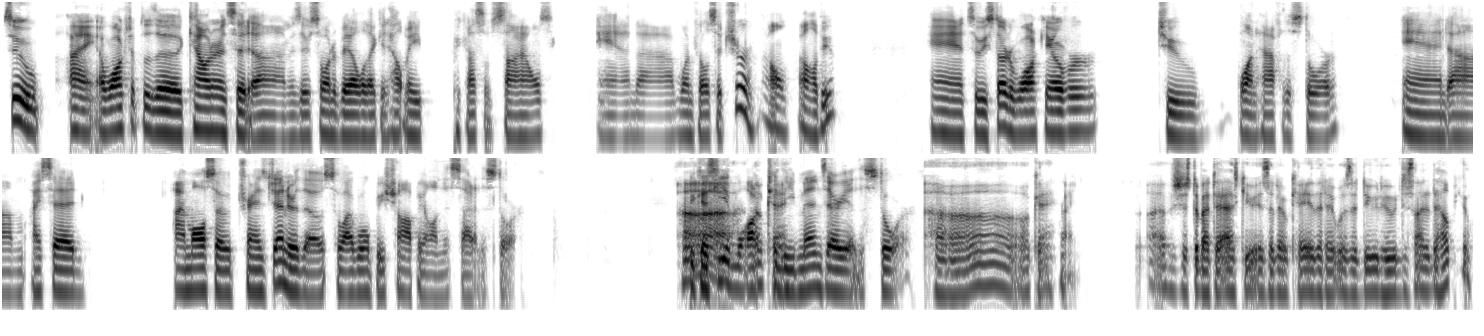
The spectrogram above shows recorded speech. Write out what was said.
So I, I walked up to the counter and said, um, "Is there someone available that could help me pick out some styles?" And uh, one fellow said, "Sure, I'll I'll help you." And so we started walking over to one half of the store, and um, I said, "I'm also transgender though, so I won't be shopping on this side of the store." Because he had Ah, walked to okay. the men's area of the store. Oh, okay. Right. I was just about to ask you, is it okay that it was a dude who decided to help you?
